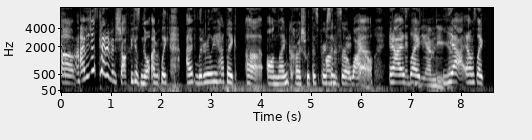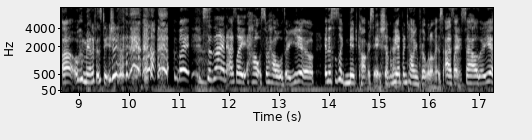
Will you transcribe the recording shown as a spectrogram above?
I was just kind of in shock because no, I'm like, I've literally had like a online crush with this person this for a kid, while, and I was And like, DM'd you, yeah. yeah, and I was like, oh, manifestation. but so then I was like, how? So how old are you? And this was like mid conversation. We had been talking for a little bit. So I was Okay. like, so how old are you?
